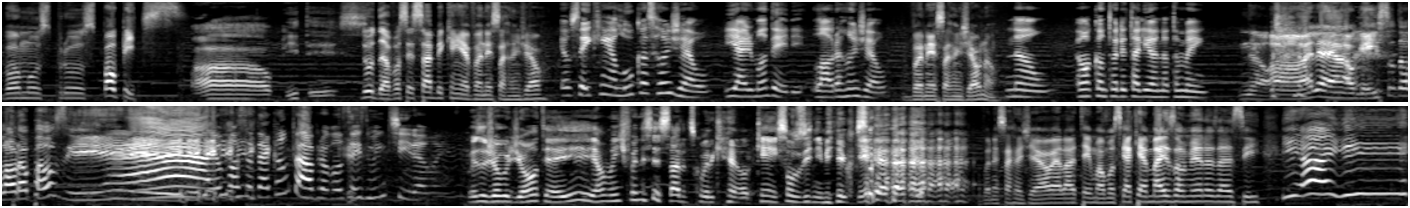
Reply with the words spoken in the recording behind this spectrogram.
vamos pros palpites. Palpites. Duda, você sabe quem é Vanessa Rangel? Eu sei quem é Lucas Rangel e a irmã dele, Laura Rangel. Vanessa Rangel, não. Não, é uma cantora italiana também. Não, olha, alguém estudou Laura Pausini. Ah, eu posso até cantar pra vocês, mentira, mas. Depois do jogo de ontem aí, realmente foi necessário descobrir quem, é- quem são os inimigos. Vanessa Rangel, ela tem uma música que é mais ou menos assim. E aí?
